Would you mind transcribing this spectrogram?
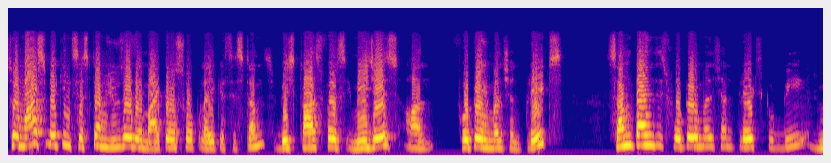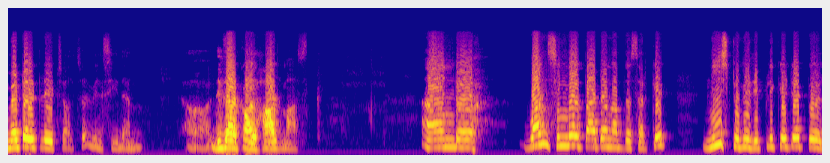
So mask making system uses a microscope like a systems which transfers images on photo emulsion plates. Sometimes these photo emulsion plates could be metal plates also we will see them uh, these are called hard mask and uh, one single pattern of the circuit needs to be replicated to a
